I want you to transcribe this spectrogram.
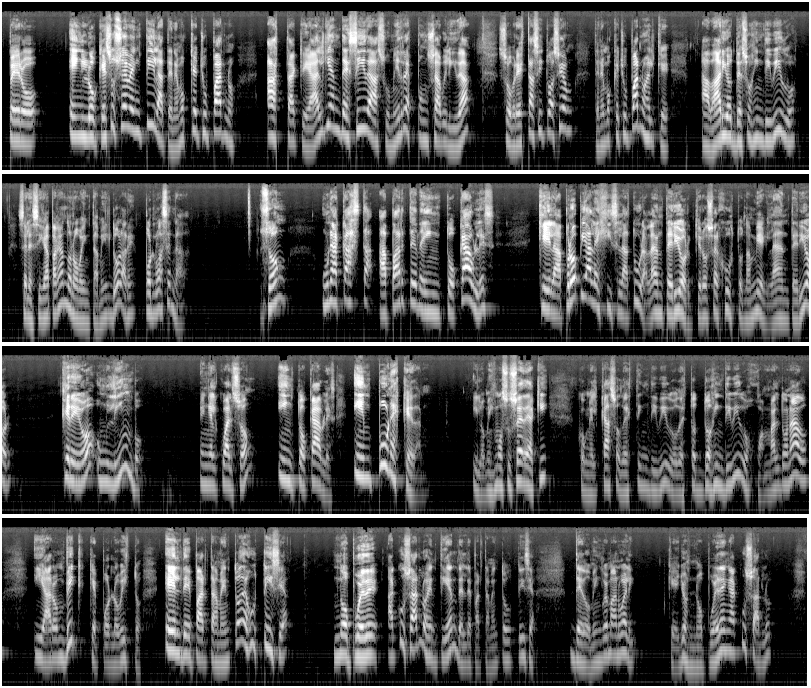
Pero en lo que eso se ventila, tenemos que chuparnos hasta que alguien decida asumir responsabilidad sobre esta situación, tenemos que chuparnos el que a varios de esos individuos se les siga pagando 90 mil dólares por no hacer nada. Son una casta aparte de intocables que la propia legislatura, la anterior, quiero ser justo también, la anterior, creó un limbo en el cual son intocables, impunes quedan. Y lo mismo sucede aquí con el caso de este individuo, de estos dos individuos, Juan Maldonado y Aaron Vick, que por lo visto el Departamento de Justicia no puede acusarlos, entiende el Departamento de Justicia de Domingo Emanueli, que ellos no pueden acusarlos,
